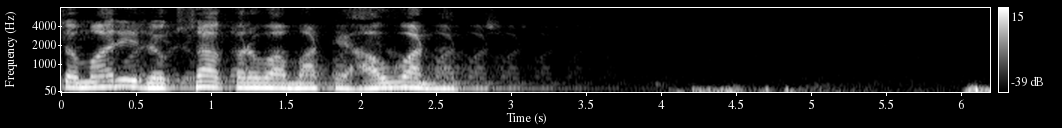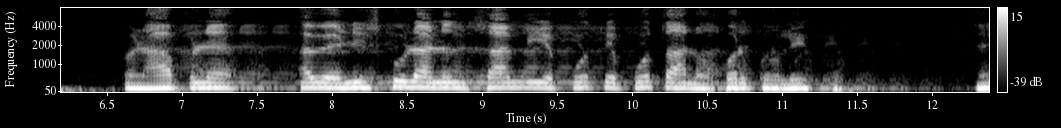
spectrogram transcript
તમારી રક્ષા કરવા માટે આવવાના પણ આપણે હવે નિષ્કુળાનંદ સ્વામીએ પોતે પોતાનો પરચો લખ્યો, હે?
